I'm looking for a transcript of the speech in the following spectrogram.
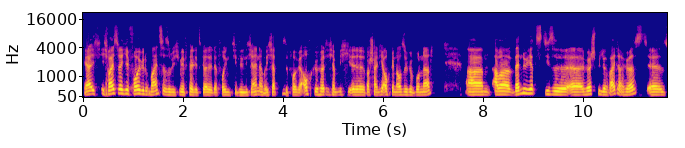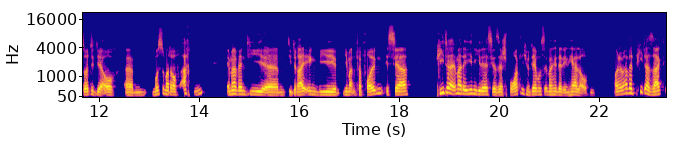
Ja, ich, ich weiß, welche Folge du meinst. Also ich, mir fällt jetzt gerade der Folgentitel nicht ein, aber ich habe diese Folge auch gehört. Ich habe mich äh, wahrscheinlich auch genauso gewundert. Ähm, aber wenn du jetzt diese äh, Hörspiele weiterhörst, äh, solltet ihr auch, ähm, musst du mal darauf achten, immer wenn die, äh, die drei irgendwie jemanden verfolgen, ist ja Peter immer derjenige, der ist ja sehr sportlich und der muss immer hinter den herlaufen. Und immer wenn Peter sagt,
